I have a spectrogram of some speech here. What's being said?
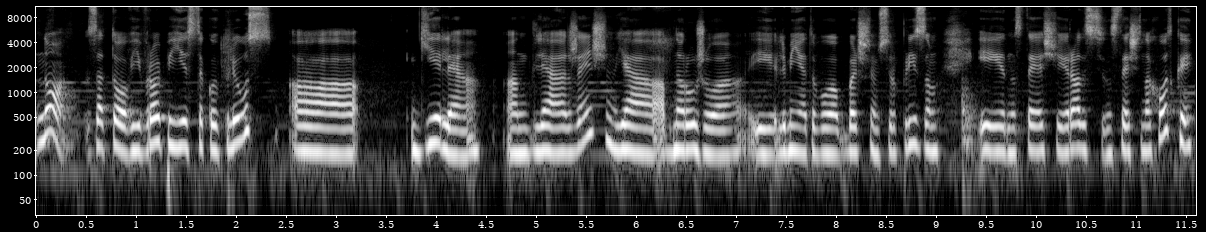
Но зато в Европе есть такой плюс. Э, гели для женщин я обнаружила, и для меня это было большим сюрпризом и настоящей радостью, настоящей находкой,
